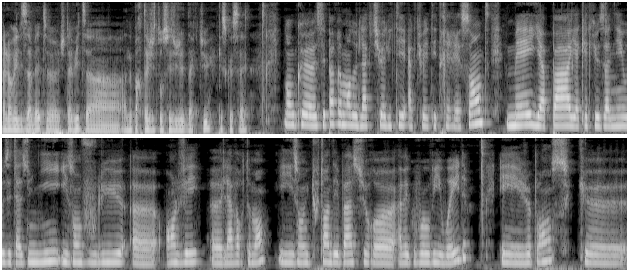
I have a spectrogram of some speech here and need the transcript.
Alors Elisabeth, euh, je t'invite à, à, nous partager ton sujet d'actu. Qu'est-ce que c'est? Donc euh, c'est pas vraiment de l'actualité, actualité très récente, mais il y a pas, il y a quelques années aux États-Unis, ils ont voulu euh, enlever euh, l'avortement. Ils ont eu tout un débat sur avec Roe v. Wade et je pense que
